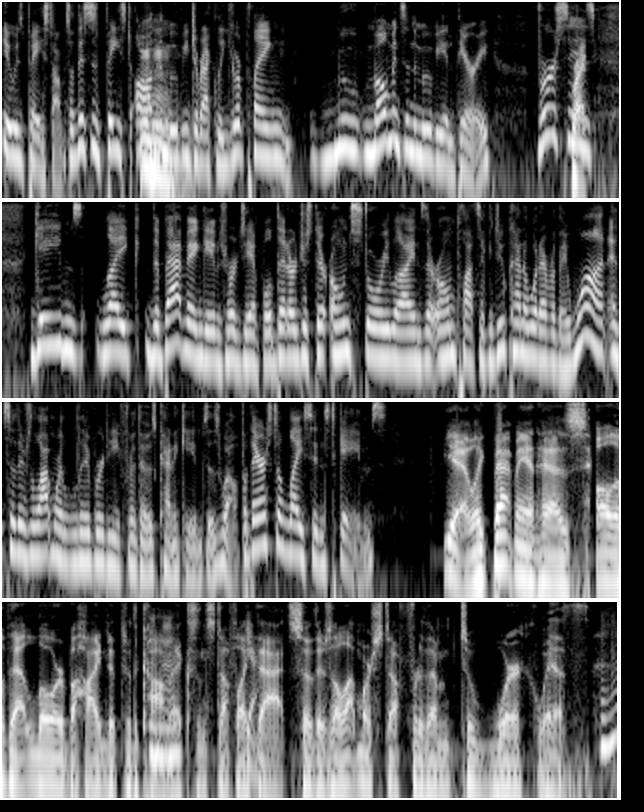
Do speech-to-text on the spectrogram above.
it was based on. So this is based on the mm-hmm. movie directly. You're playing mo- moments in the movie in theory versus Right. games like the Batman games for example that are just their own storylines, their own plots. They can do kind of whatever they want and so there's a lot more liberty for those kind of games as well. But they are still licensed games. Yeah, like Batman has all of that lore behind it through the comics and stuff like Mm-hmm. Yeah. that. So there's a lot more stuff for them to work with. Mm-hmm.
